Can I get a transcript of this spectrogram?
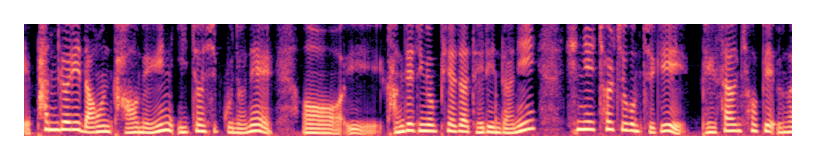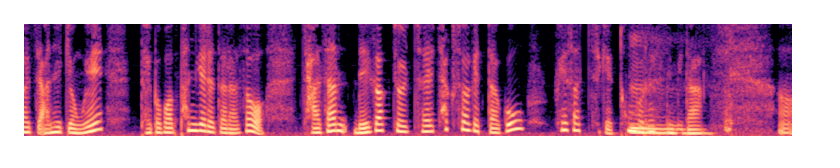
예, 판결이 나온 다음해인 2019년에 어 이 강제징용 피해자 대리인단이 신일 철주금 측이 배상 협의에 응하지 않을 경우에 대법원 판결에 따라서 자산 매각 절차에 착수하겠다고 회사 측에 통보를 음. 했습니다. 어,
